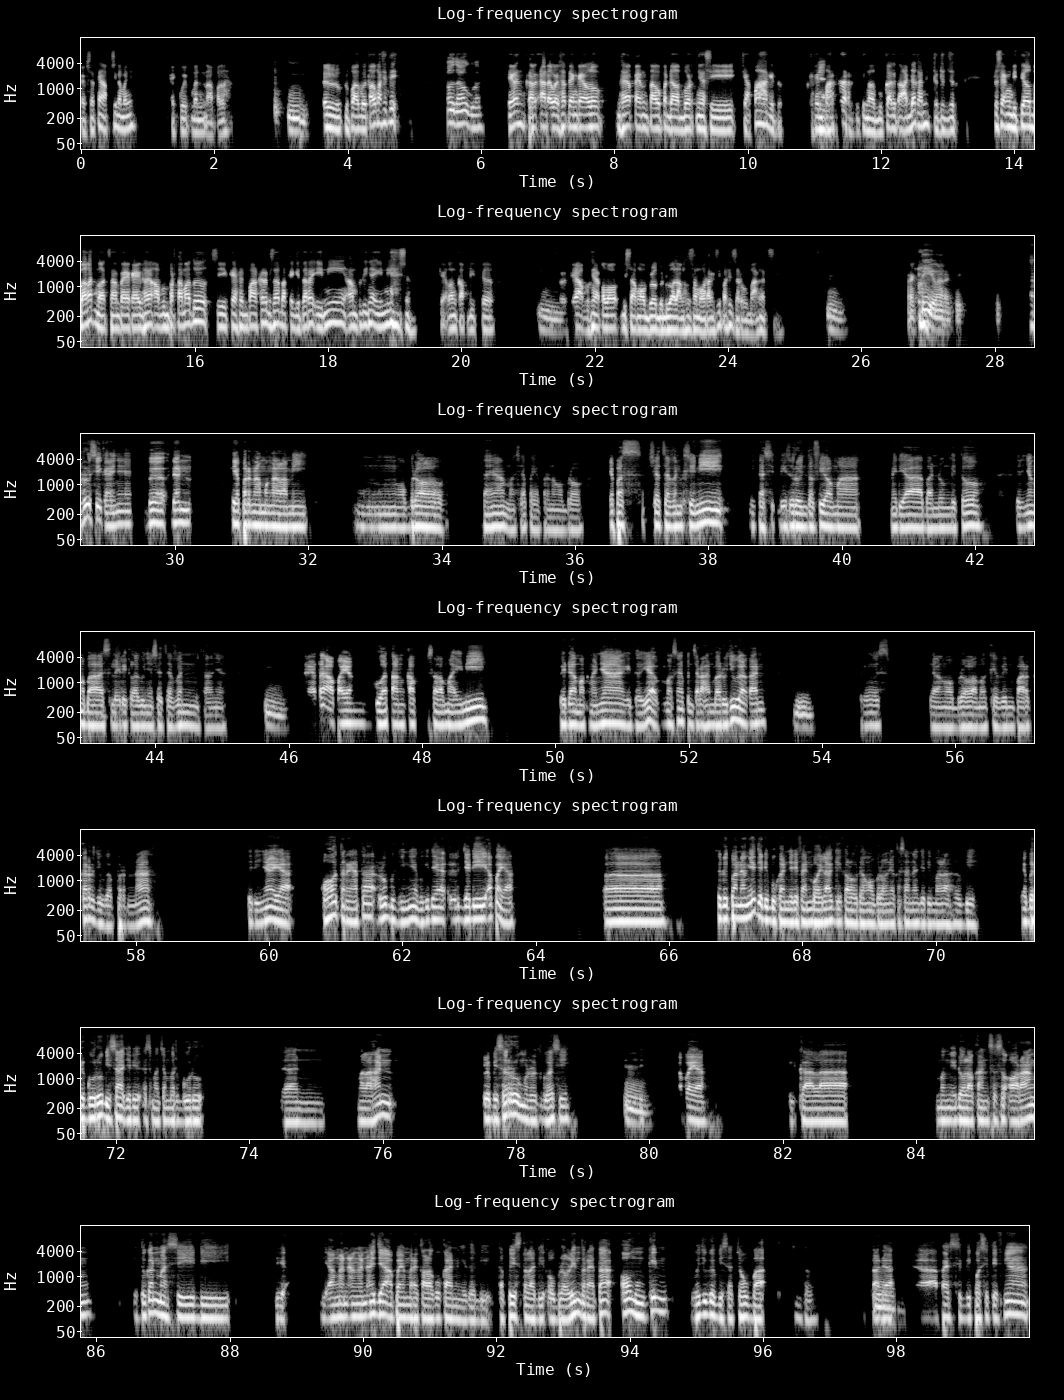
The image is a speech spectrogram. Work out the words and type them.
websitenya apa sih namanya equipment apalah Hmm. Eh, lu- lupa gue tahu nggak sih ti tahu tahu gue ya kan Ka- ada website yang kayak lo misalnya pengen tahu pedal boardnya si siapa gitu Kevin Ya. Parker tinggal buka gitu ada kan. Terus yang detail banget banget sampai kayak misalnya album pertama tuh si Kevin Parker bisa pakai gitarnya ini amplinya ini kayak lengkap detail Hmm. ya akunya kalau bisa ngobrol berdua langsung sama orang sih pasti seru banget sih Hmm. Rekti gimana Rekti? Seru sih kayaknya. Be- dan ya pernah mengalami mm, ngobrol saya sama siapa ya pernah ngobrol. Ya pas Shot Seven ke sini dikasih disuruh interview sama media Bandung gitu. Jadinya ngebahas lirik lagunya Shot Seven misalnya. Hmm. Ternyata apa yang gua tangkap selama ini beda maknanya gitu. Ya maksudnya pencerahan baru juga kan. Hmm. Terus yang ngobrol sama Kevin Parker juga pernah. Jadinya ya, oh ternyata lo begini ya, begitu ya. Jadi apa ya? eh sudut pandangnya jadi bukan jadi fanboy lagi kalau udah ngobrolnya ke sana jadi malah lebih ya berguru bisa jadi semacam berguru dan malahan lebih seru menurut gue sih Hmm. apa ya dikala mengidolakan seseorang itu kan masih di di di angan-angan aja apa yang mereka lakukan gitu di tapi setelah diobrolin ternyata oh mungkin gue juga bisa coba gitu ada Hmm. ada apa ya, segi positifnya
